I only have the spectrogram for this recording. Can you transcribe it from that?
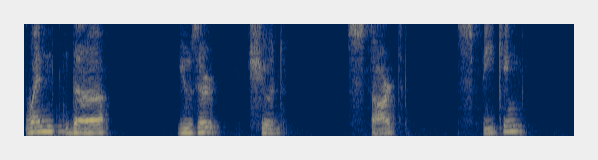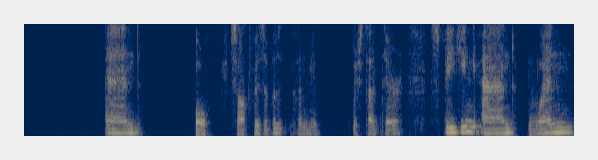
when the user should start speaking and oh it's not visible. Let me push that there. Speaking and when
